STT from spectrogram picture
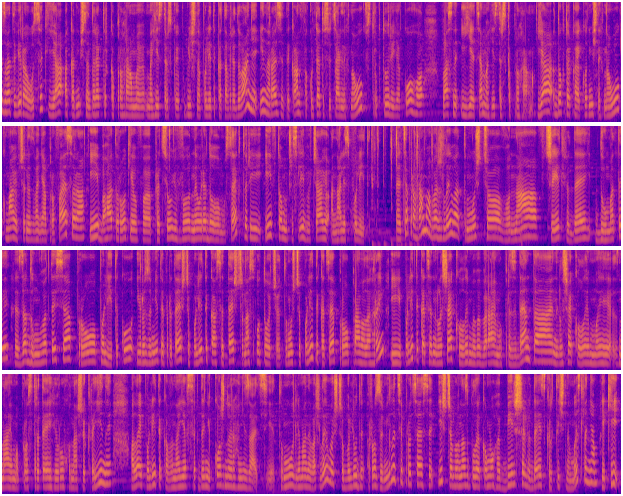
Мене звати Віра Усик. Я академічна директорка програми магістерської публічна політика та врядування і наразі декан факультету соціальних наук, в структурі якого власне і є ця магістерська програма. Я докторка економічних наук, маю вчене звання професора і багато років е, працюю в неурядовому секторі, і в тому числі вивчаю аналіз політики. Е, Ця програма важлива, тому що вона вчить людей думати, задумуватися про політику і розуміти про те, що політика все те, що нас оточує, тому що політика це про правила гри, і політика це не лише коли ми вибираємо президента, не лише коли ми знаємо про стратегію руху нашої країни, але й політика вона є всередині кожної організації. Тому для мене важливо, щоб люди розуміли ці процеси і щоб у нас було якомога більше людей з критичним мисленням, які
